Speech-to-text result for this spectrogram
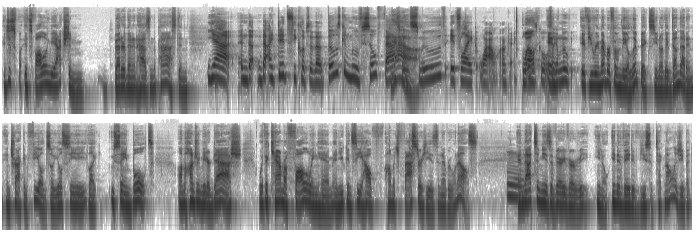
it just it's following the action better than it has in the past. And Yeah, and the, the, I did see clips of those. Those can move so fast Yeah. and smooth. It's like, wow, okay. well this is cool. It's like a movie. if you remember from the olympics you know they've done that in, in track and field so you'll see like usain bolt on the 100 meter dash with the camera following him and you can see how how much faster he is than everyone else and that to me is a very very you know innovative use of technology but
